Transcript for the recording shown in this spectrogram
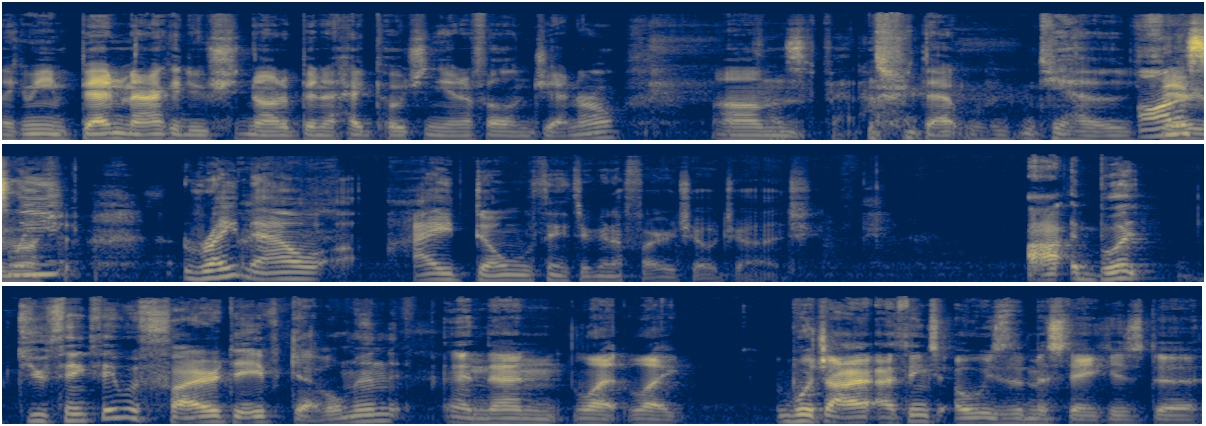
Like I mean, Ben McAdoo should not have been a head coach in the NFL in general. Um, that would- yeah, very Honestly, much. right now, I don't think they're gonna fire Joe Judge. I, but do you think they would fire Dave Gettleman and then let like, which I I think is always the mistake is to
